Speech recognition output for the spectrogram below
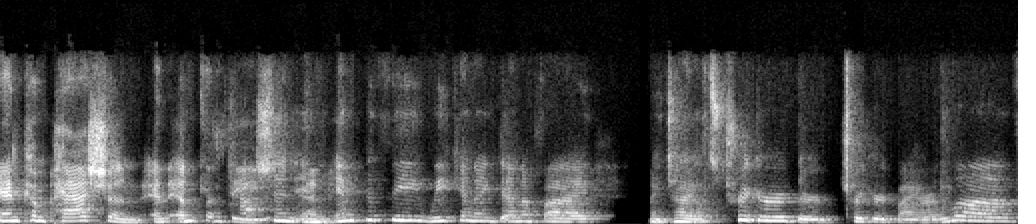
and compassion and empathy. Compassion and, and empathy. We can identify my child's triggered, they're triggered by our love.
